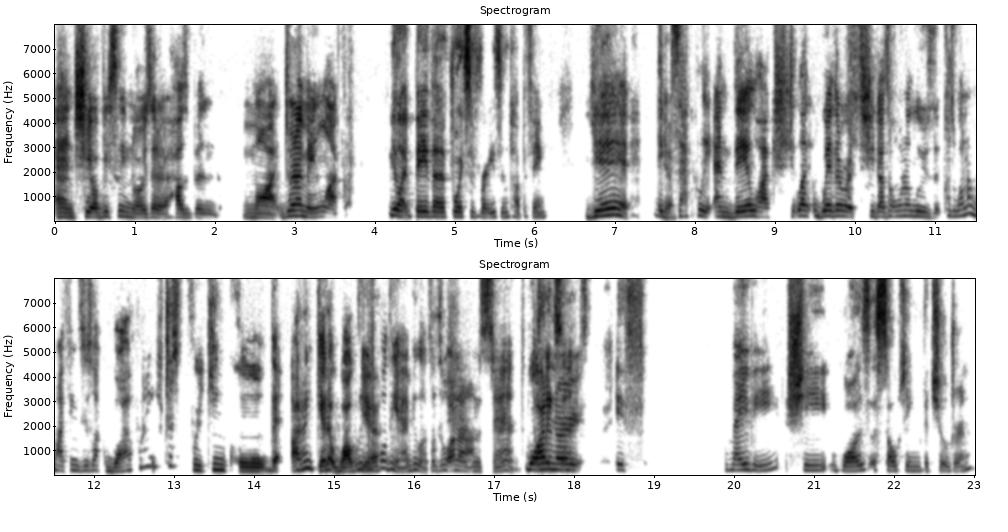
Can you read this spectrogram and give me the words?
and she obviously knows that her husband might. Do you know what I mean? Like, You like be the voice of reason type of thing. yeah, Yeah. exactly. And they're like, she, like whether it's she doesn't want to lose it, because one of my things is like, why wouldn't you just freaking call that? I don't get it. Why wouldn't Yeah. you call the ambulance? That's what I don't understand. Well, I Doesn't don't know sense. if maybe she was assaulting the children.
